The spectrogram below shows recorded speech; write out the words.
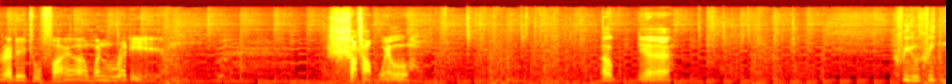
Ready to fire when ready. Shut up, Wil. Oh, yeah. Wil Wheaton.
